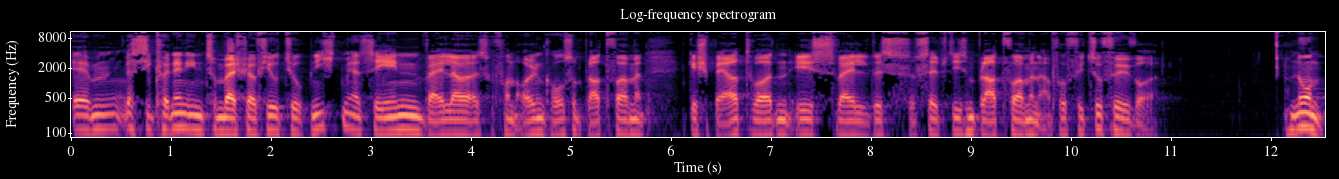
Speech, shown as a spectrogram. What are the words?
Ähm, Sie können ihn zum Beispiel auf YouTube nicht mehr sehen, weil er also von allen großen Plattformen gesperrt worden ist, weil das selbst diesen Plattformen einfach viel zu viel war. Nun,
